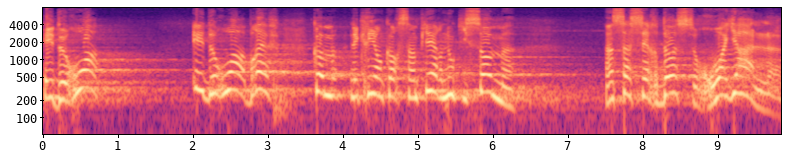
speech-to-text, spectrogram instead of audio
et de rois, et de rois, bref, comme l'écrit encore Saint Pierre, nous qui sommes un sacerdoce royal.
